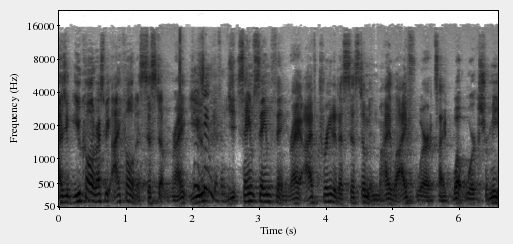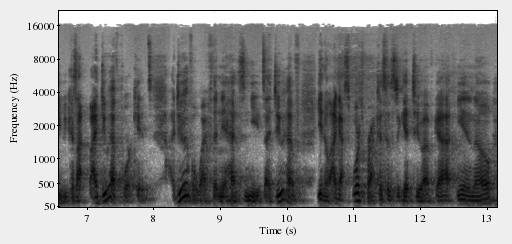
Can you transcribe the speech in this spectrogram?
as you, you call it a recipe, I call it a system, right? You, same difference. you- same same thing, right? I've created a system in my life where it's like what works for me because I, I do have four kids, I do have a wife that has needs, I do have you know, I got sports practices to get to, I've got you know,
